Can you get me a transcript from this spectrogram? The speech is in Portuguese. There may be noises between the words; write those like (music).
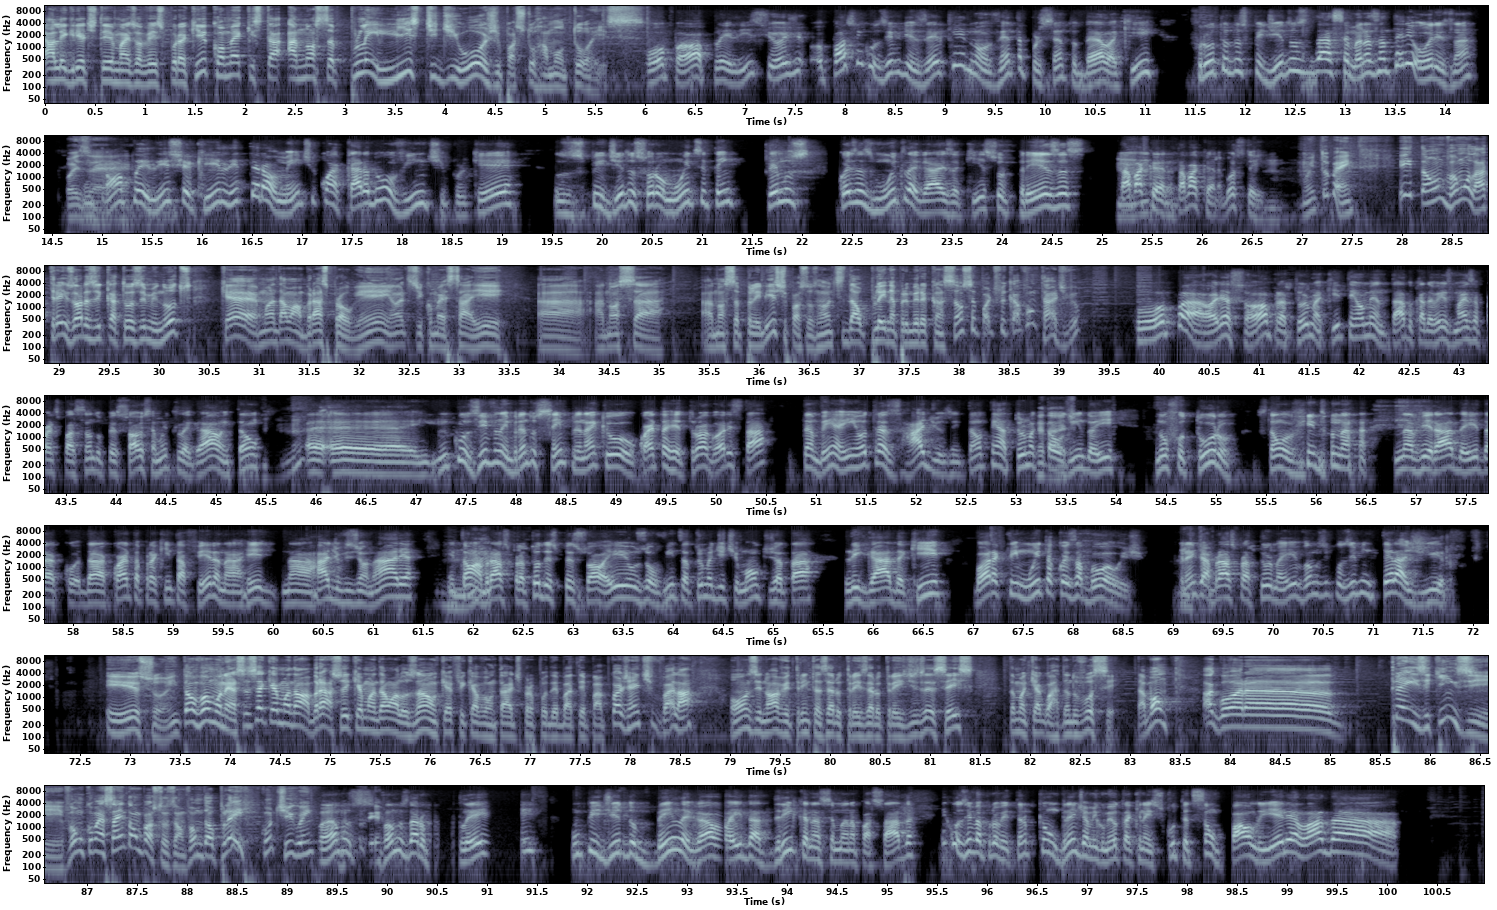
Alegria te ter mais uma vez por aqui. Como é que está a nossa playlist de hoje, Pastor Ramon Torres? Opa, ó, a playlist hoje, eu posso inclusive dizer que 90% dela aqui, fruto dos pedidos das semanas anteriores, né? Pois então, é. Então a playlist aqui, literalmente com a cara do ouvinte, porque os pedidos foram muitos e tem, temos coisas muito legais aqui, surpresas. Tá uhum. bacana, tá bacana, gostei. Muito bem. Então vamos lá, 3 horas e 14 minutos. Quer mandar um abraço para alguém antes de começar aí a, a, nossa, a nossa playlist, pastor? Antes de dar o play na primeira canção, você pode ficar à vontade, viu? Opa, olha só, para a turma aqui tem aumentado cada vez mais a participação do pessoal, isso é muito legal. Então, uhum. é, é, inclusive lembrando sempre, né, que o Quarta Retrô agora está também aí em outras rádios. Então, tem a turma que está ouvindo aí no futuro estão ouvindo na, na virada aí da, da quarta para quinta-feira na rede na Rádio Visionária. Então, um uhum. abraço para todo esse pessoal aí, os ouvintes, a turma de Timon que já está ligada aqui. Bora que tem muita coisa boa hoje. Grande então. abraço para a turma aí, vamos inclusive interagir. Isso, então vamos nessa. Você quer mandar um abraço aí, quer mandar uma alusão, quer ficar à vontade para poder bater papo com a gente? Vai lá, 11 9 30 03 03 16. Estamos aqui aguardando você, tá bom? Agora, 3 e 15. Vamos começar então, pastorzão. Vamos dar o play? Contigo, hein? Vamos, vamos dar o play. Um pedido bem legal aí da Drica na semana passada. Inclusive, aproveitando, porque um grande amigo meu está aqui na escuta de São Paulo e ele é lá da.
